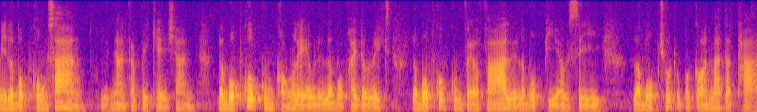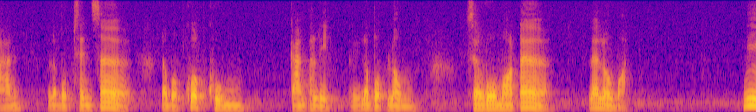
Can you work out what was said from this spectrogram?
มีระบบโครงสร้าง หรืองาน Fabrication ระบบควบคุมของเหลว หรือระบบไฮดรอลิกส์ระบบควบคุมไฟฟ้า หรือระบบ PLC ระบบชุดอุปกรณ์มาตรฐาน ระบบเซ็นเซอร์ ระบบควบคุมการผลิต หรือระบบลม servo motor และ robot นี่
